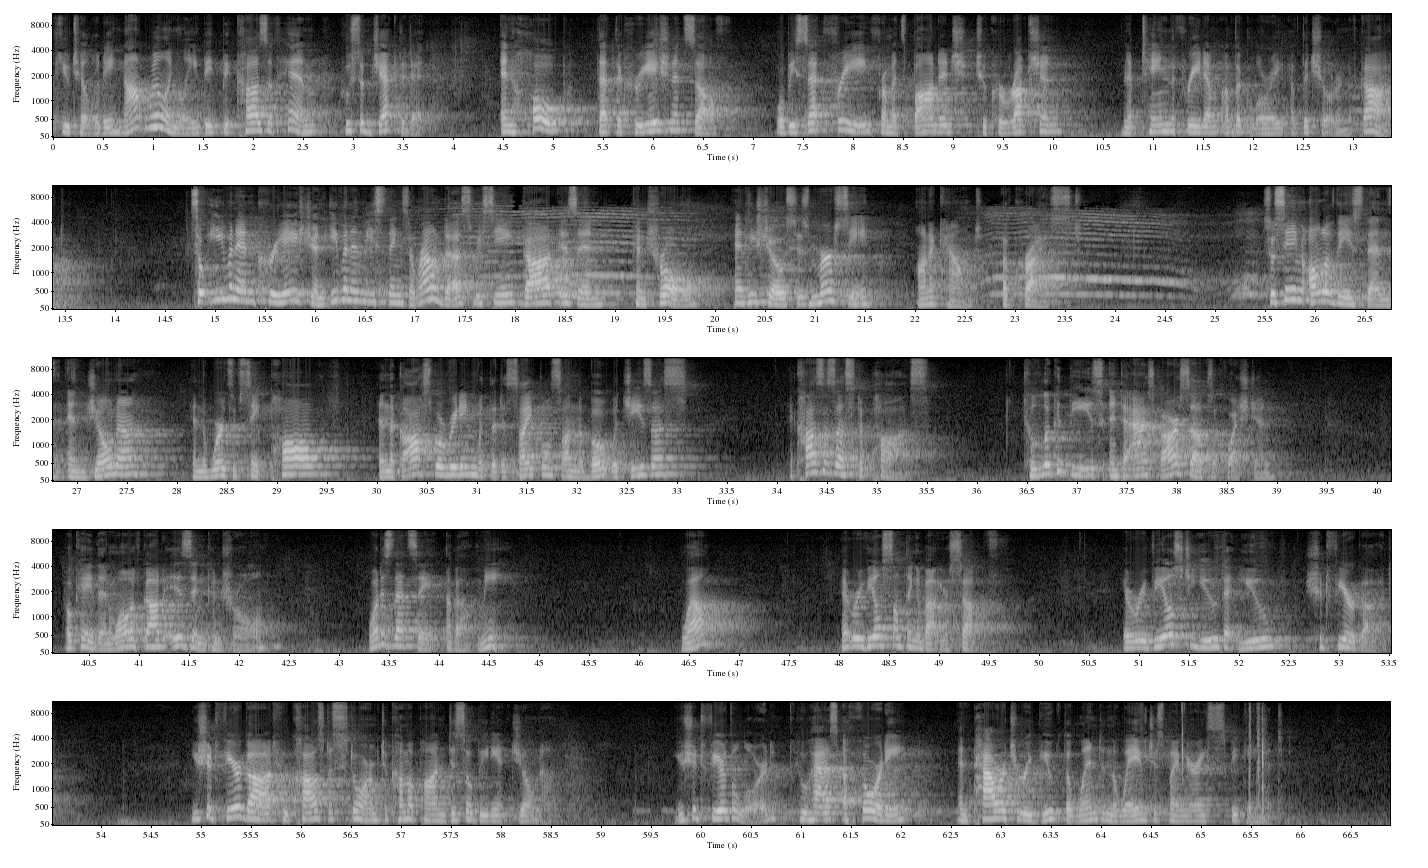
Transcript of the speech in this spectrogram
futility, not willingly, because of him who subjected it, in hope that the creation itself will be set free from its bondage to corruption and obtain the freedom of the glory of the children of God. So, even in creation, even in these things around us, we see God is in control and he shows his mercy on account of Christ. So, seeing all of these then, and Jonah, and the words of St. Paul, and the gospel reading with the disciples on the boat with Jesus, it causes us to pause, to look at these and to ask ourselves a question Okay, then, well, if God is in control, what does that say about me? Well, it reveals something about yourself. It reveals to you that you should fear God. You should fear God who caused a storm to come upon disobedient Jonah. You should fear the Lord who has authority and power to rebuke the wind and the waves just by merely speaking it.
